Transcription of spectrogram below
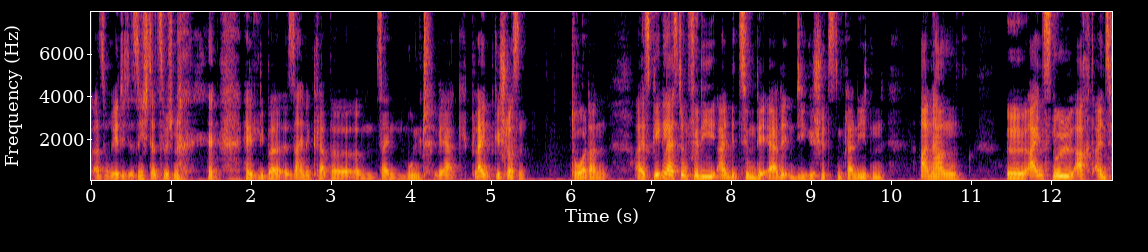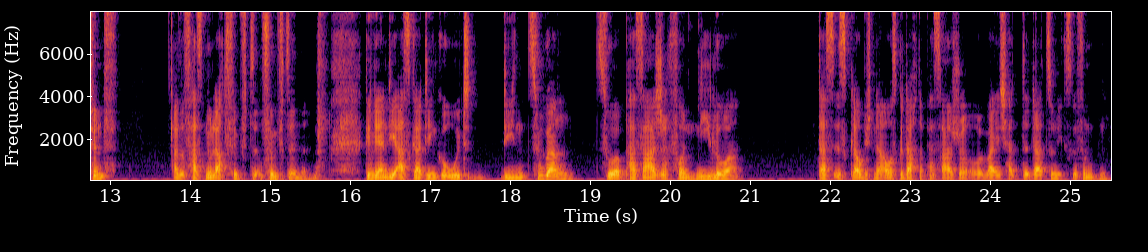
also redet jetzt nicht dazwischen, hält lieber seine Klappe, ähm, sein Mundwerk bleibt geschlossen. Thor dann als Gegenleistung für die Einbeziehung der Erde in die geschützten Planeten Anhang äh, 10815, also fast 0815, ne? gewähren die Asgard den Geult den Zugang zur Passage von Nilor. Das ist, glaube ich, eine ausgedachte Passage, weil ich hatte dazu nichts gefunden.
